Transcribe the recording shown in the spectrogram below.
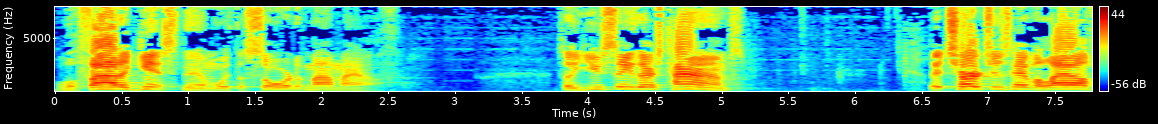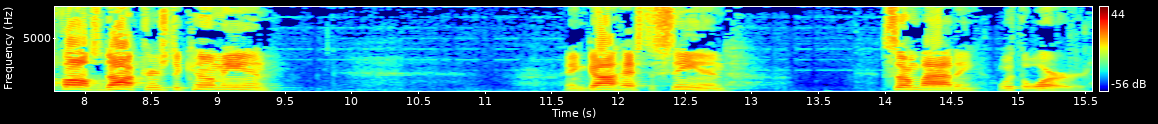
We'll fight against them with the sword of my mouth. So you see, there's times that churches have allowed false doctrines to come in, and God has to send somebody with the Word.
